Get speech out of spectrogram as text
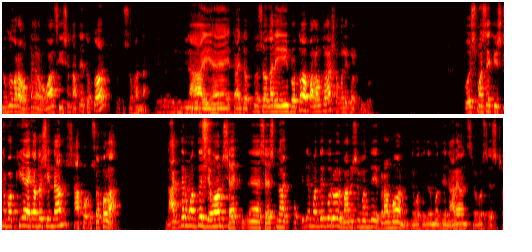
যজ্ঞ করা হোক না কেন, ভগবান শ্রীকৃষ্ণ তাতে তত সন্তুষ্ট হন না। তাই হ্যাঁ তাই যত্ন সহকারে এই ব্রত পালন করা সকলে কর্তব্য। পৌষ মাসে কৃষ্ণপক্ষীয় একাদশীর নাম সাফ- সফলা। নাগদের মধ্যে যেমন শেষ- নাগ পক্ষীদের মধ্যে গরুর মানুষের মধ্যে ব্রাহ্মণ, দেবতাদের মধ্যে নারায়ণ সর্বশ্রেষ্ঠ।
